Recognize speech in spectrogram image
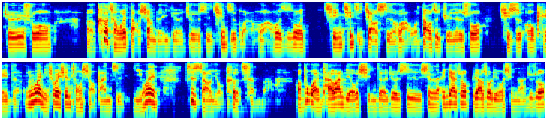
就是说呃课程为导向的一个就是亲子馆的话，或者是说亲亲子教室的话，我倒是觉得说其实 OK 的，因为你会先从小班制，你会至少有课程嘛。啊，不管台湾流行的就是现在，应该说不要说流行了，就是说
